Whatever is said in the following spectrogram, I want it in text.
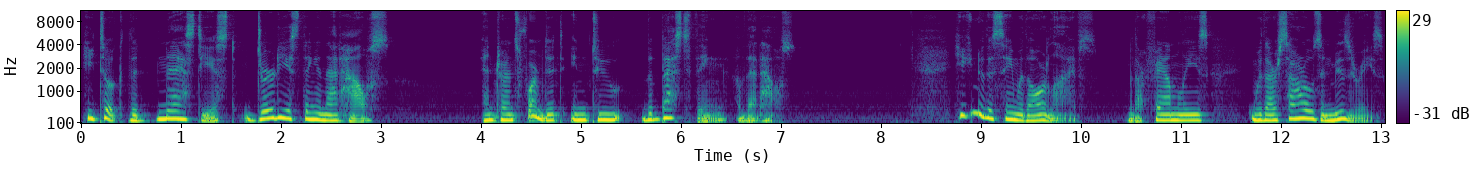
He took the nastiest, dirtiest thing in that house and transformed it into the best thing of that house. He can do the same with our lives, with our families, with our sorrows and miseries.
